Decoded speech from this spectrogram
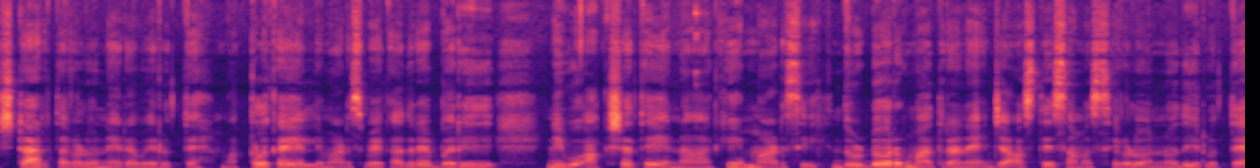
ಇಷ್ಟಾರ್ಥಗಳು ನೆರವೇರುತ್ತೆ. ಮಕ್ಕಳ ಕೈಯಲ್ಲಿ ಮಾಡಿಸ್ಬೇಕಾದ್ರೆ ಬರೀ ನೀವು ಅಕ್ಷತೆಯನ್ನು ಹಾಕಿ ಮಾಡಿಸಿ. ದೊಡ್ಡವ್ರಿಗೆ ಮಾತ್ರ ಜಾಸ್ತಿ ಸಮಸ್ಯೆಗಳು ಅನ್ನೋದು ಇರುತ್ತೆ.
